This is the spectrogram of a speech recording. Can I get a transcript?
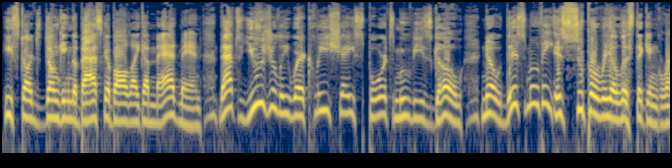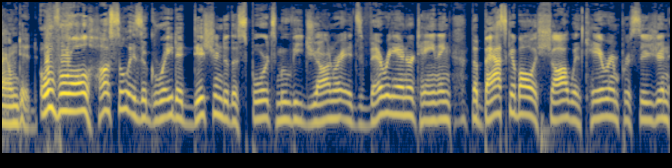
he starts dunking the basketball like a madman. That's usually where cliche sports movies go. No, this movie is super realistic and grounded. Overall, Hustle is a great addition to the sports movie genre. It's very entertaining. The basketball is shot with care and precision,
